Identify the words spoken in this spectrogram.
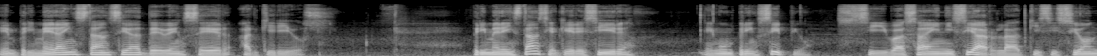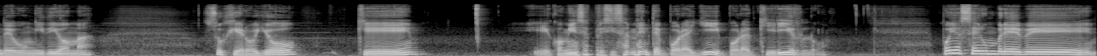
en primera instancia deben ser adquiridos. Primera instancia quiere decir en un principio. Si vas a iniciar la adquisición de un idioma, sugiero yo que eh, comiences precisamente por allí, por adquirirlo. Voy a hacer un breve,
